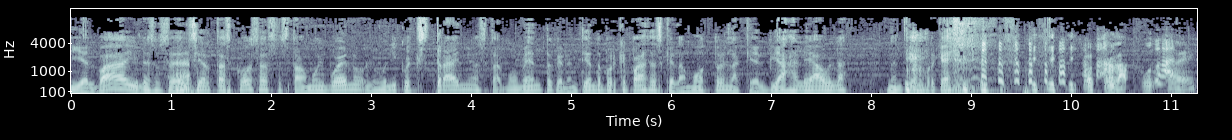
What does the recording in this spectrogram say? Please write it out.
y él va y le suceden ah. ciertas cosas, está muy bueno. Lo único extraño hasta el momento que no entiendo por qué pasa es que la moto en la que él viaja le habla. No entiendo por qué. la puta, ¿eh?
